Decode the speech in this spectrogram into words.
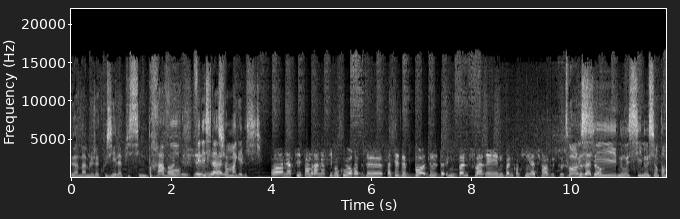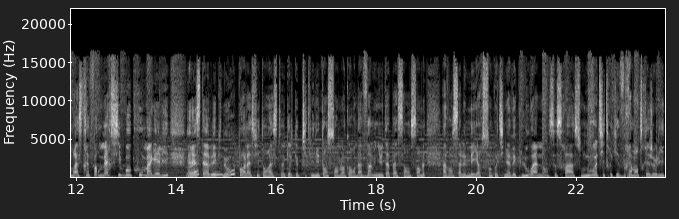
Le hammam, le jacuzzi et la piscine. Bravo, Oh, félicitations Magali. Oh, merci Sandra, merci beaucoup Europe 2. Passez de, beau- de- de- une bonne soirée, une bonne continuation à vous tous. Toi je vous adore. aussi, nous aussi, nous aussi, on t'embrasse très fort. Merci beaucoup Magali. Merci. Restez avec nous. Pour la suite, on reste quelques petites minutes ensemble encore. On a 20 minutes à passer ensemble. Avant ça, le meilleur son continue avec Louane. Ce sera son nouveau titre qui est vraiment très joli.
